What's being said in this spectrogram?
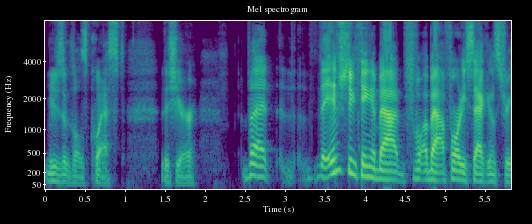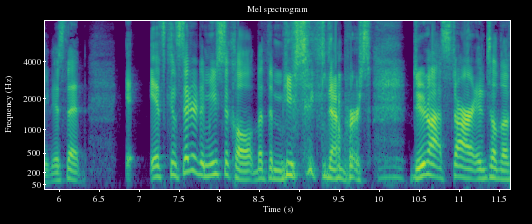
musicals quest this year. But the interesting thing about about 42nd Street is that it's considered a musical, but the music numbers do not start until the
